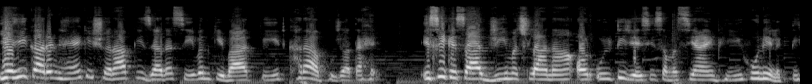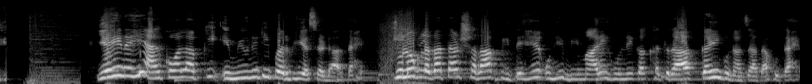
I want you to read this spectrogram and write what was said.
यही कारण है कि शराब के ज़्यादा सेवन के बाद पेट खराब हो जाता है। इसी के साथ जी मचलाना और उल्टी जैसी समस्याएँ भी होने लगती है। यही नहीं अल्कोहल आपकी इम्यूनिटी पर भी असर डालता है। जो लोग लगातार शराब पीते हैं, उन्हें बीमारी होने का खतरा कई गुना ज़्यादा होता है।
